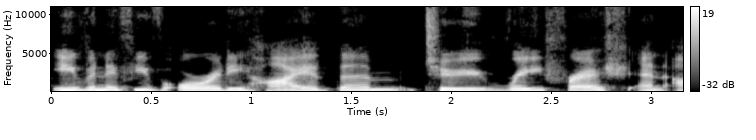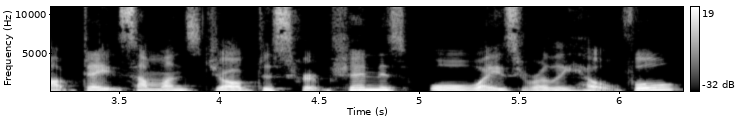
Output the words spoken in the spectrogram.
even if you've already hired them to refresh and update someone's job description is always really helpful.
